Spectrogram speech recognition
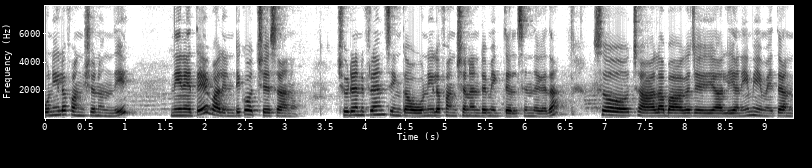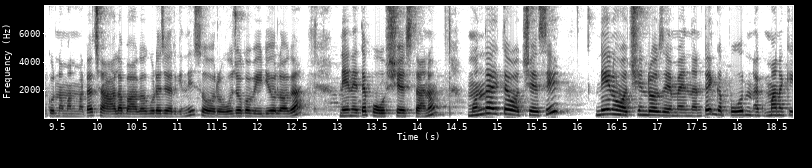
ఓనీలో ఫంక్షన్ ఉంది. నేనైతే వాళ్ళ ఇంటికి వచ్చేసాను. చూడండి ఫ్రెండ్స్ ఇంకా ఓనీల ఫంక్షన్ అంటే మీకు తెలిసిందే కదా. సో చాలా బాగా చేయాలి అని మేమైతే అనుకున్నాం అనమాట చాలా బాగా కూడా జరిగింది. సో రోజు ఒక వీడియోలాగా నేనైతే పోస్ట్ చేస్తాను. ముందైతే వచ్చేసి నేను వచ్చిన రోజు ఏమైందంటే ఇంకా పూర్ణ మనకి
